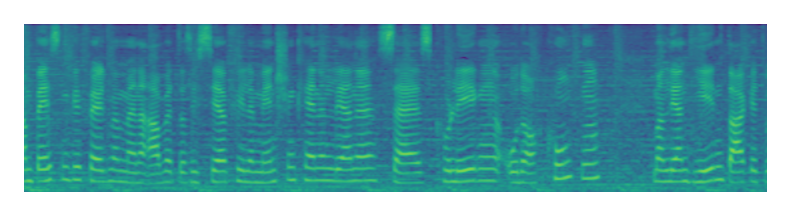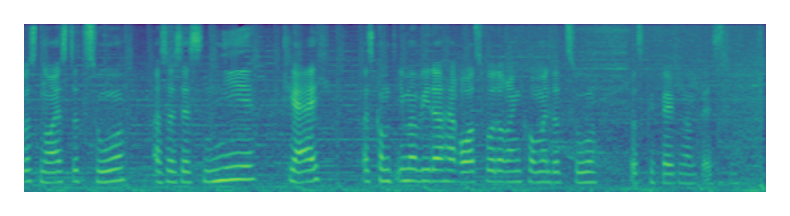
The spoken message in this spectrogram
Am besten gefällt mir meine Arbeit, dass ich sehr viele Menschen kennenlerne, sei es Kollegen oder auch Kunden. Man lernt jeden Tag etwas Neues dazu. Also es ist nie gleich. Es kommt immer wieder Herausforderungen kommen dazu. Das gefällt mir am besten.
